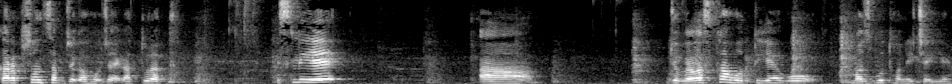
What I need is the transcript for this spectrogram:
करप्शन सब जगह हो जाएगा तुरंत। इसलिए आ, जो व्यवस्था होती है वो मज़बूत होनी चाहिए।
